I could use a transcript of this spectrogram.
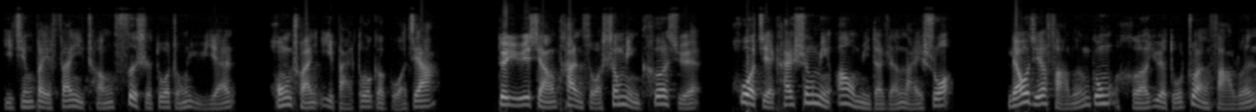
已经被翻译成四十多种语言，红传一百多个国家。对于想探索生命科学或解开生命奥秘的人来说，了解法轮功和阅读《转法轮》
